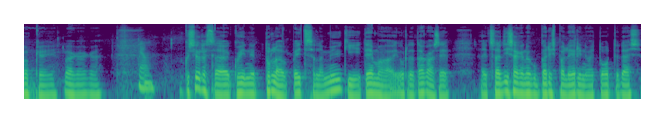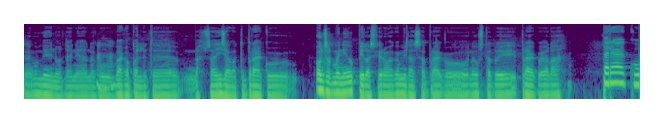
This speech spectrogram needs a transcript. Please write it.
okei okay,, väga äge. kusjuures, äh, kui nüüd tulla veits selle müügi teema juurde tagasi, et sa oled ise ka nagu päris palju erinevaid tooteid ja asju nagu müünud onju, nagu mm -hmm. väga paljude, noh, sa ise vaata praegu on sul mõni õpilasfirma ka, mida sa praegu nõustad või praegu ei ole? praegu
